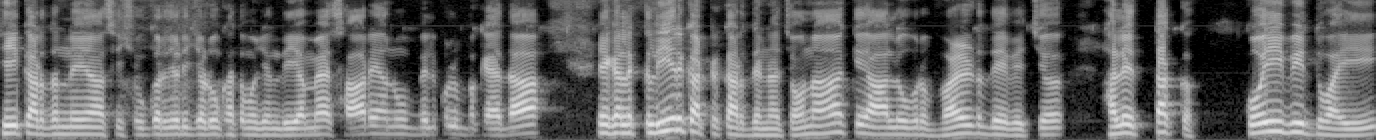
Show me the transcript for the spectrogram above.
ਠੀਕ ਕਰ ਦਿੰਨੇ ਆ ਅਸੀਂ ਸ਼ੂਗਰ ਜਿਹੜੀ ਜੜੋਂ ਖਤਮ ਹੋ ਜਾਂਦੀ ਆ। ਮੈਂ ਸਾਰਿਆਂ ਨੂੰ ਬਿਲਕੁਲ ਬਕਾਇਦਾ ਇਹ ਗੱਲ ਕਲੀਅਰ ਕੱਟ ਕਰ ਦੇਣਾ ਚਾਹੁੰਦਾ ਕਿ ਆਲ ਓਵਰ ਵਰਲਡ ਦੇ ਵਿੱਚ ਹਲੇ ਤੱਕ ਕੋਈ ਵੀ ਦਵਾਈ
